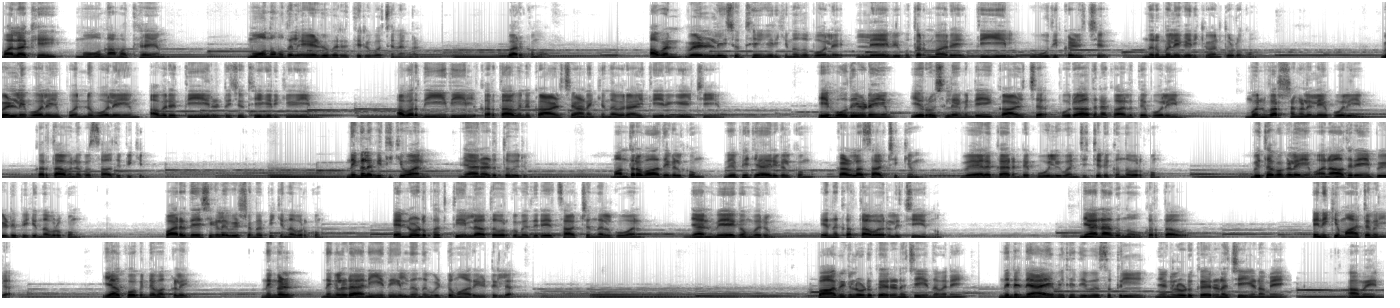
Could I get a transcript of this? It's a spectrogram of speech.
മലഖി മൂന്നാം അധ്യായം മൂന്ന് മുതൽ ഏഴ് വരെ തിരുവചനങ്ങൾ. ബർക്കമോർ അവൻ വെള്ളി ശുദ്ധീകരിക്കുന്നത് പോലെ ലേവി പുത്രന്മാരെ തീയിൽ ഊതിക്കഴിച്ച് നിർമ്മലീകരിക്കുവാൻ തുടങ്ങും. വെള്ളി പോലെയും പൊന്നുപോലെയും അവരെ തീയിലിട്ട് ശുദ്ധീകരിക്കുകയും അവർ നീതിയിൽ കർത്താവിന് കാഴ്ച അണയ്ക്കുന്നവരായി തീരുകയും ചെയ്യും. യഹൂദയുടെയും യെറൂസലേമിന്റെയും കാഴ്ച പുരാതന കാലത്തെ പോലെയും മുൻ വർഷങ്ങളിലെ പോലെയും കർത്താവിനെ പ്രസാദിപ്പിക്കും. നിങ്ങളെ വിധിക്കുവാൻ ഞാൻ അടുത്തു വരും. മന്ത്രവാദികൾക്കും വ്യഭിചാരികൾക്കും കള്ളസാക്ഷിക്കും വേലക്കാരന്റെ കൂലി വഞ്ചിച്ചെടുക്കുന്നവർക്കും വിധവകളെയും അനാഥരെയും പീഡിപ്പിക്കുന്നവർക്കും പരദേശികളെ വിഷമിപ്പിക്കുന്നവർക്കും എന്നോട് ഭക്തിയില്ലാത്തവർക്കുമെതിരെ സാക്ഷ്യം നൽകുവാൻ ഞാൻ വേഗം വരും എന്ന് കർത്താവ് അരളി ചെയ്യുന്നു. ഞാനാകുന്നു കർത്താവ്. എനിക്ക് മാറ്റമില്ല. യാക്കോബിന്റെ മക്കളെ നിങ്ങൾ നിങ്ങളുടെ അനീതിയിൽ നിന്ന് വിട്ടുമാറിയിട്ടില്ല. പാപികളോട് കരുണ ചെയ്യുന്നവനെ നിന്റെ ന്യായവിധി ദിവസത്തിൽ ഞങ്ങളോട് കരുണ ചെയ്യണമേ. ആമേൻ.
